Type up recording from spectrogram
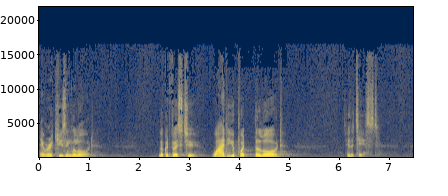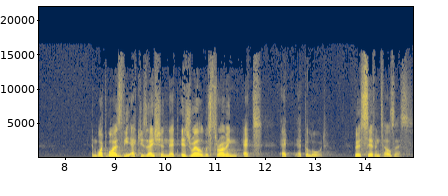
They were accusing the Lord. Look at verse 2. Why do you put the Lord to the test? And what was the accusation that Israel was throwing at, at, at the Lord? Verse 7 tells us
